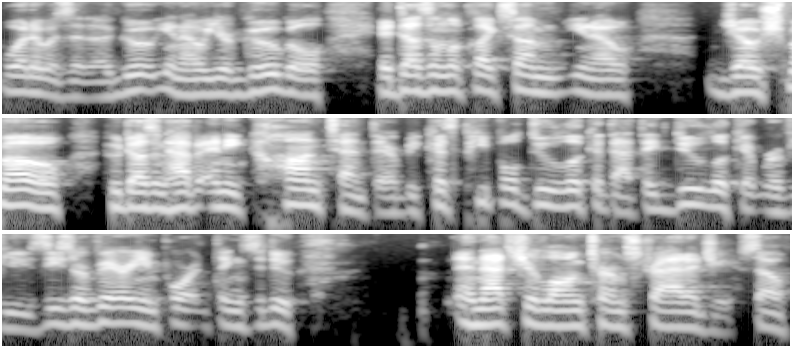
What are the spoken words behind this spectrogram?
what was it? A Google, you know, your Google. It doesn't look like some, you know, Joe Schmo who doesn't have any content there because people do look at that. They do look at reviews. These are very important things to do, and that's your long term strategy. So,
